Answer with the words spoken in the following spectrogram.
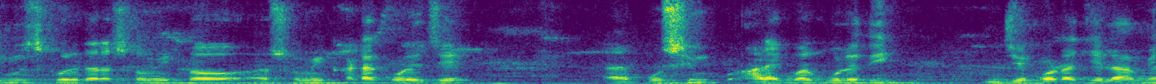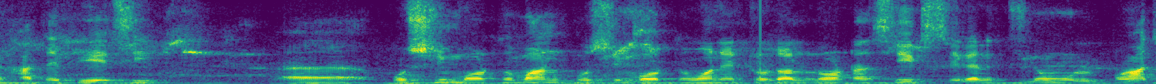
ইউজ করে তারা সমীক্ষা সমীক্ষাটা করেছে। পশ্চিম, আরেকবার বলে দিই যে কটা জেলা আমি হাতে পেয়েছি পশ্চিম বর্ধমান, পশ্চিম বর্ধমানের টোটাল নটা সিট সেখানে তৃণমূল পাঁচ,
